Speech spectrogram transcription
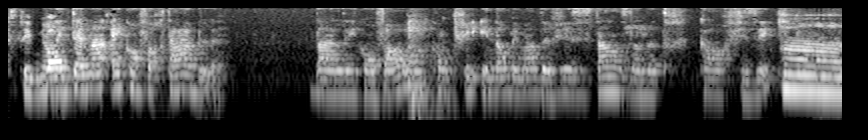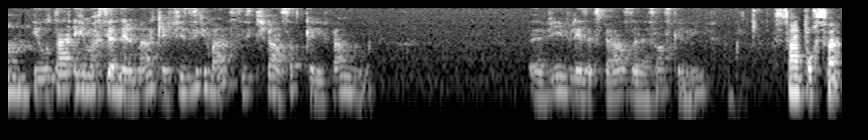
c'est Mais on bon. est tellement inconfortable dans l'inconfort qu'on crée énormément de résistance dans notre corps physique. Hum, Et autant émotionnellement que physiquement, c'est ce qui fait en sorte que les femmes euh, vivent les expériences de naissance qu'elles vivent. 100%.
